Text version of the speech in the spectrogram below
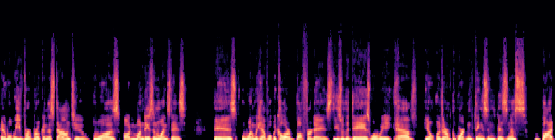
And what we've bro- broken this down to was on Mondays and Wednesdays is when we have what we call our buffer days. These are the days where we have, you know, they're important things in business, but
